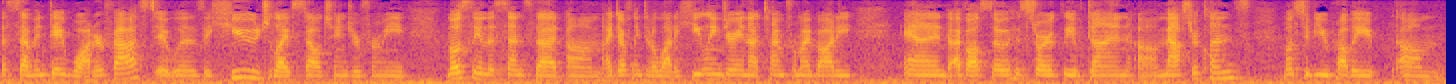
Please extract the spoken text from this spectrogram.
a seven day water fast. It was a huge lifestyle changer for me mostly in the sense that um, I definitely did a lot of healing during that time for my body. And I've also historically have done um, master cleanse. Most of you probably, um,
